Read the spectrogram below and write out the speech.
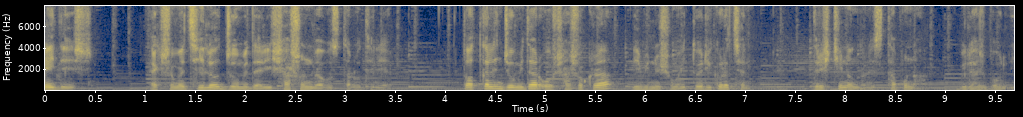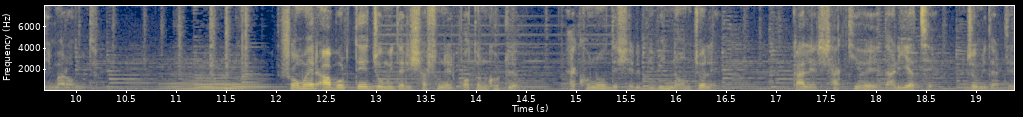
এই দেশ একসময় ছিল জমিদারি শাসন ব্যবস্থার অধীনে। তৎকালীন জমিদার ও শাসকরা বিভিন্ন সময় তৈরি করেছেন দৃষ্টিনন্দন স্থাপনা, বিলাসবহুল ইমারত। সময়ের আবর্তে জমিদারি শাসনের পতন ঘটলেও এখনও দেশের বিভিন্ন অঞ্চলে কালের সাক্ষী হয়ে দাঁড়িয়ে আছে জমিদারদের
